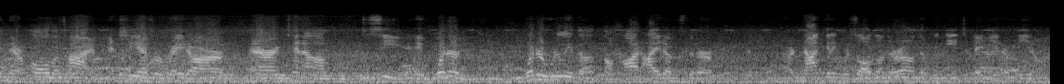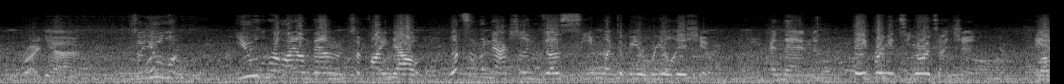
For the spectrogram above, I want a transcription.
in there all the time, and she has her radar and her antenna up to see, hey, what are what are really the, the hot items that are that are not getting resolved on their own that we need to maybe intervene on. Right. Yeah. So you look, you rely on them to find out what's something that actually does seem like to be a real issue, and then they bring it to your attention. Well,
